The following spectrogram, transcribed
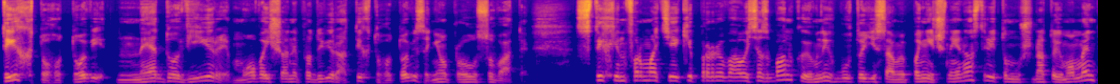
тих, хто готові недовіри. Мова йшла не про довіру, а тих, хто готові за нього проголосувати. З тих інформацій, які проривалися з банкою, в них був тоді саме панічний настрій, тому що на той момент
